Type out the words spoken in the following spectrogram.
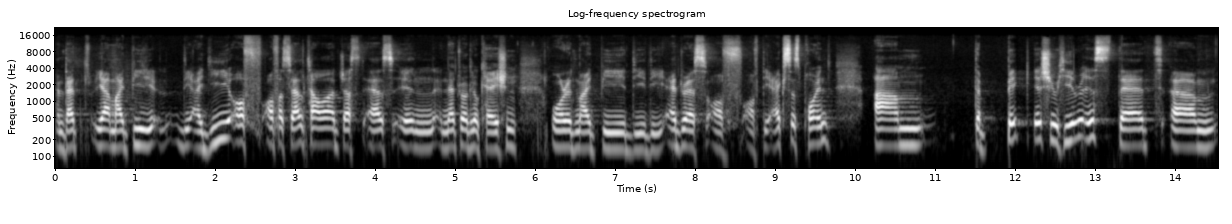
And that yeah, might be the ID of, of a cell tower, just as in network location, or it might be the, the address of, of the access point. Um, the big issue here is that um,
